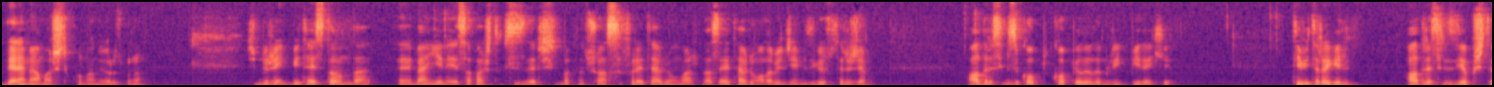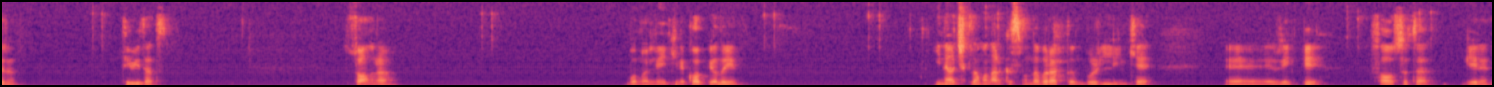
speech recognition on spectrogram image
Deneme amaçlı kullanıyoruz bunu. Şimdi Ring bir test ağında e, ben yeni hesap açtım sizler için. Bakın şu an 0 Ethereum var. Nasıl Ethereum alabileceğimizi göstereceğim. Adresimizi kop kopyalayalım Ringb'deki. Twitter'a gelin. Adresinizi yapıştırın. Tweet atın. Sonra bunun linkini kopyalayın. Yine açıklamalar kısmında bıraktığım bu linke e, Ringby Faucet'a gelin.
